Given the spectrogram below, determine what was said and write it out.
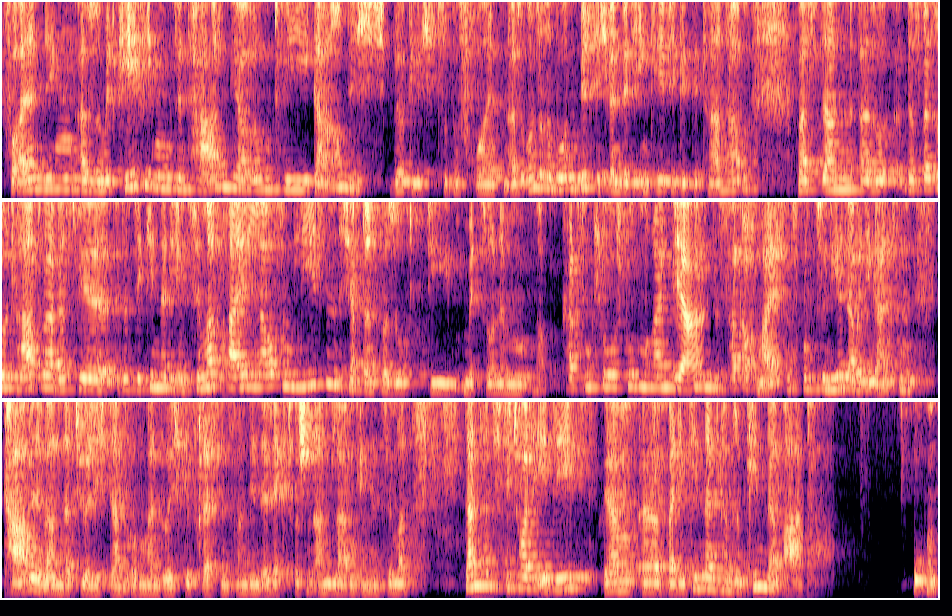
vor allen Dingen, also mit Käfigen sind Hasen ja irgendwie gar nicht wirklich zu befreunden. Also unsere wurden bissig, wenn wir die in Käfige getan haben. Was dann, also das Resultat war, dass wir, dass die Kinder die im Zimmer frei laufen ließen. Ich habe dann versucht, die mit so einem Katzenklo-Stuben reinzukriegen. Ja. Das hat auch meistens funktioniert, aber die ganzen Kabel waren natürlich dann irgendwann durchgefressen von den elektrischen Anlagen in den Zimmern. Dann hatte ich die tolle Idee, wir haben äh, bei den Kindern, die haben so ein Kinderbad oben.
